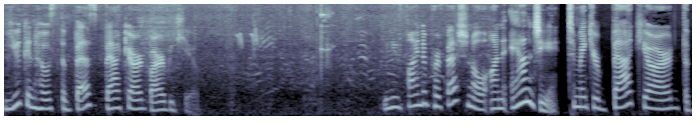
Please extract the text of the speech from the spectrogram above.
You can host the best backyard barbecue when you find a professional on Angie to make your backyard the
